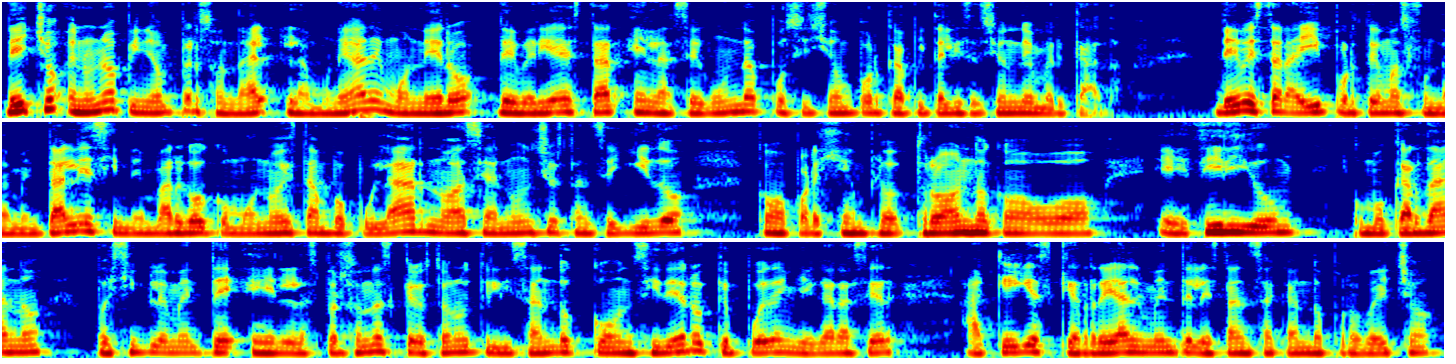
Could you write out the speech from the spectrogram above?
De hecho, en una opinión personal, la moneda de Monero debería estar en la segunda posición por capitalización de mercado. Debe estar ahí por temas fundamentales, sin embargo, como no es tan popular, no hace anuncios tan seguido como por ejemplo Tron o como eh, Ethereum, como Cardano, pues simplemente eh, las personas que lo están utilizando considero que pueden llegar a ser aquellas que realmente le están sacando provecho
